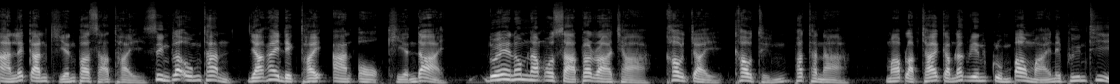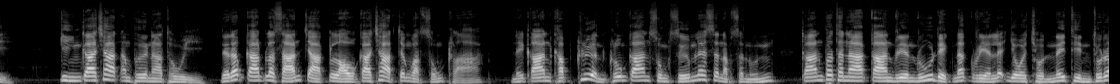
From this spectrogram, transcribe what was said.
อ่านและการเขียนภาษาไทย ซึ่งพระองค์ท่านอยากให้เด็กไทยอ่านออกเขียนได้ โดยให้น้อมนำเอาศาสตร์พระราชา เข้าใจเข้าถึงพัฒนา มาปรับใช้กับนักเรียนกลุ่มเป้าหมายในพื้นที่ กิ่งกาชาติอำเภอนาทวี ได้รับการประสานจากเหล่ากาชาติจังหวัดสงขลา ในการขับเคลื่อนโครงการส่งเสริมและสนับสนุน การพัฒนาการเรียนรู้เด็กนักเรียนและเยาวชนในถิ่นธุร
